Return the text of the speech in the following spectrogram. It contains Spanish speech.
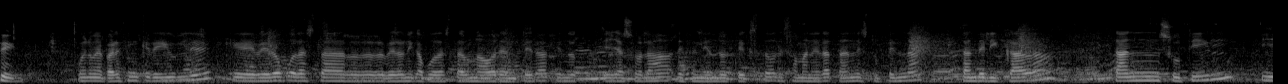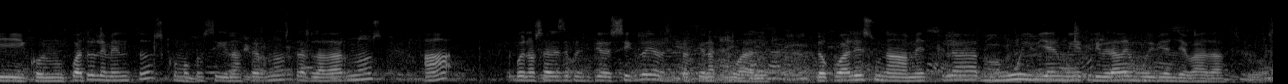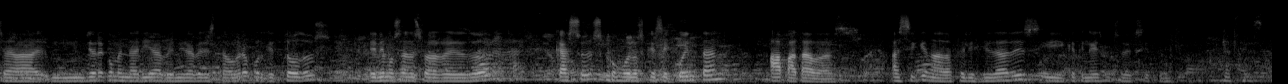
Sí. Bueno, me parece increíble que Vero pueda estar, Verónica pueda estar una hora entera haciendo ella sola defendiendo el texto de esa manera tan estupenda, tan delicada, tan sutil y con cuatro elementos, cómo consiguen hacernos trasladarnos a Buenos Aires de principio de siglo y a la situación actual, lo cual es una mezcla muy bien, muy equilibrada y muy bien llevada. O sea, mm, yo recomendaría venir a ver esta obra porque todos tenemos a nuestro alrededor casos como los que se cuentan a patadas. Así que nada, felicidades y que tengáis mucho éxito. Gracias.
